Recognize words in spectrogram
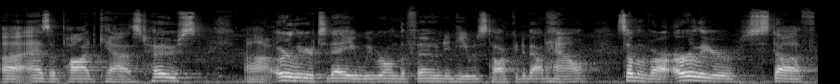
uh, as a podcast host. Uh, earlier today, we were on the phone, and he was talking about how some of our earlier stuff,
